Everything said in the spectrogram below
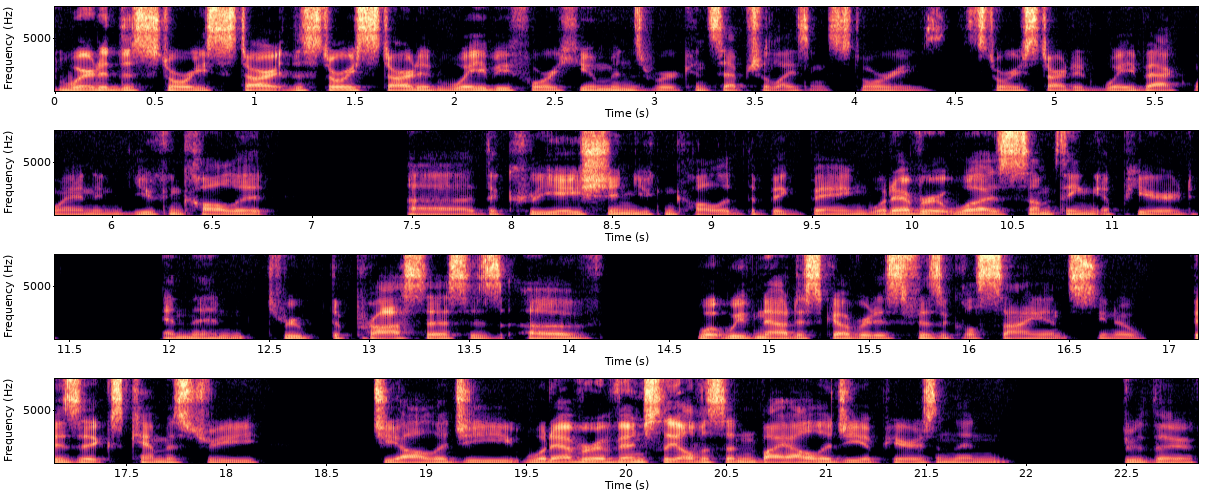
where did the story start? The story started way before humans were conceptualizing stories. The story started way back when, and you can call it uh, the creation, you can call it the Big Bang, whatever it was. Something appeared, and then through the processes of what we've now discovered as physical science, you know, physics, chemistry, geology, whatever. Eventually, all of a sudden, biology appears, and then through the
